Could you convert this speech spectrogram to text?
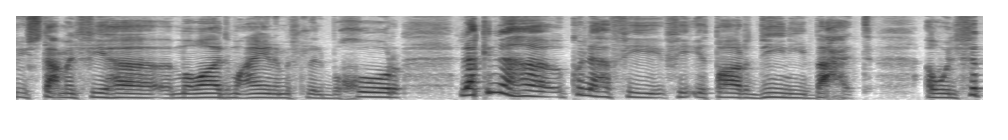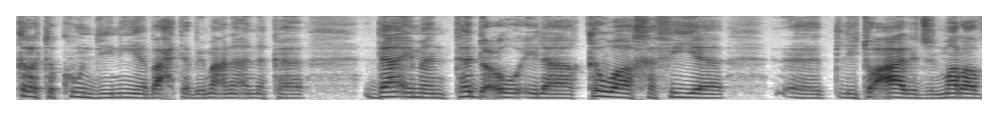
يستعمل فيها مواد معينة مثل البخور لكنها كلها في في إطار ديني بحت أو الفكرة تكون دينية بحتة بمعنى أنك دائما تدعو إلى قوى خفية لتعالج المرض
